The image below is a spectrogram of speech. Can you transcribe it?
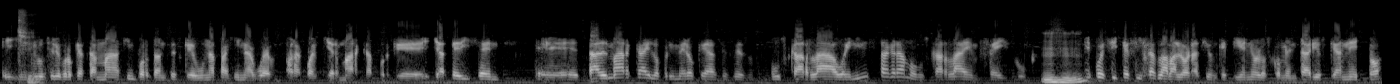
E incluso yo creo que hasta más importantes que una página web para cualquier marca, porque ya te dicen eh, tal marca y lo primero que haces es buscarla o en Instagram o buscarla en Facebook. Y pues sí te fijas la valoración que tiene o los comentarios que han hecho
